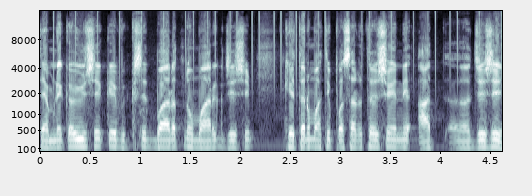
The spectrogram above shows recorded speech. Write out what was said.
તેમણે કહ્યું છે કે વિકસિત ભારતનો માર્ગ જે છે ખેતરમાંથી પસાર થશે અને આ જે છે.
